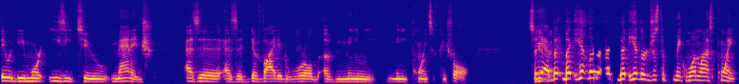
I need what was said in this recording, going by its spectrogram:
they would be more easy to manage as a as a divided world of many, many points of control. So yeah, yeah but, but Hitler, but Hitler, just to make one last point,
